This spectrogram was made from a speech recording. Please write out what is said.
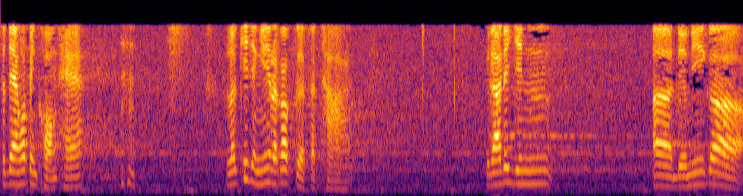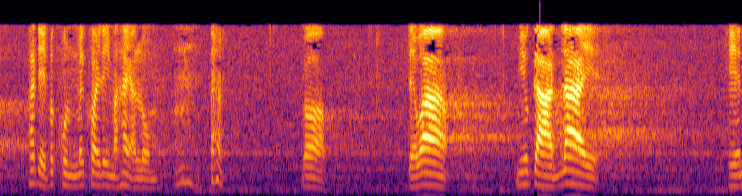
แสดงว่าเป็นของแท้ แล้วคิดอย่างนี้แล้วก็เกิดศรัทธา เวลาได้ยินเออเดี๋ยวนี้ก็พระเดชพระคุณไม่ค่อยได้มาให้อารมณ์ ก็ แต่ว่ามีโอกาสได้เห็น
